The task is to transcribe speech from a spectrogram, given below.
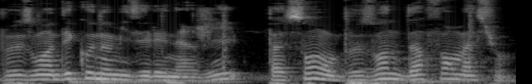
besoin d'économiser l'énergie, passons au besoin d'information.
